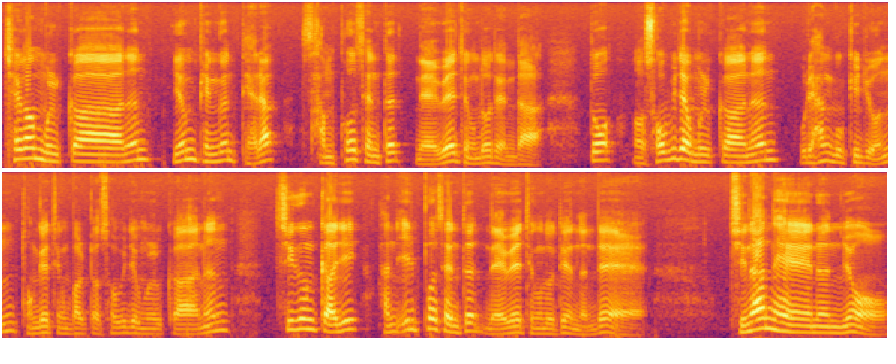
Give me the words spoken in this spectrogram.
체감 물가는 연평균 대략 3% 내외 정도 된다. 또 어, 소비자 물가는 우리 한국 기준 통계청 발표 소비자 물가는 지금까지 한 1% 내외 정도 되었는데 지난해에는요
